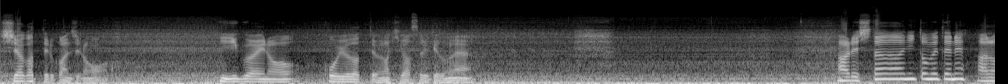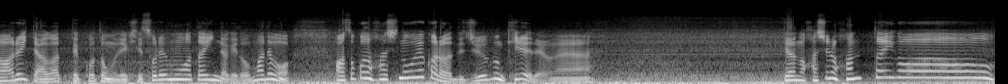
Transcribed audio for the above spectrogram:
う仕上がってる感じのいい具合の紅葉だったような気がするけどね。あれ下に止めてねあの歩いて上がっていくこともできてそれもまたいいんだけどまあでもあそこの橋の上からで十分綺麗だよね。であの橋の反対側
